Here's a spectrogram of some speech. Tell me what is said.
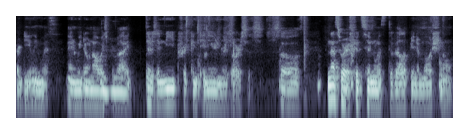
are dealing with. And we don't always mm-hmm. provide, there's a need for continuing resources. So, and that's where it fits in with developing emotional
